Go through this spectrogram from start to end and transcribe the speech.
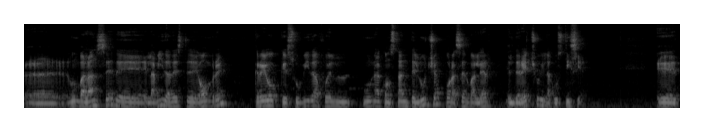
eh, un balance de la vida de este hombre, creo que su vida fue una constante lucha por hacer valer el derecho y la justicia, eh,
